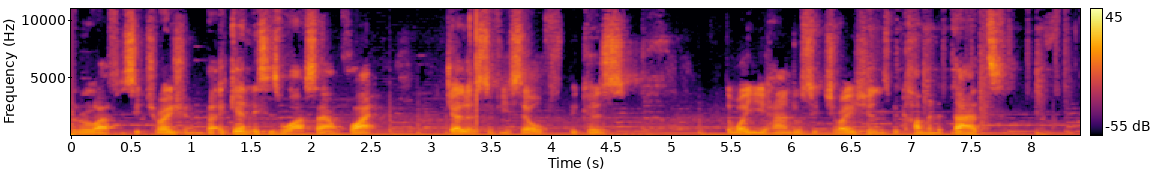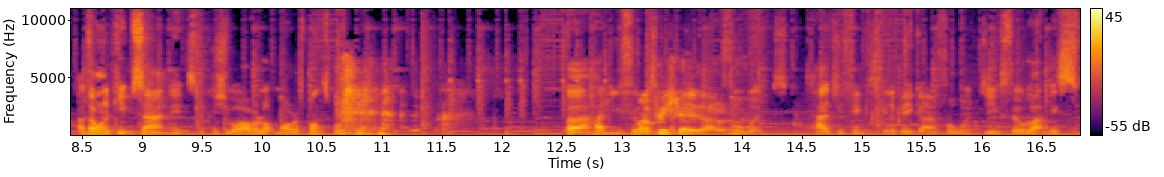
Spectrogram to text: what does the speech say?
The life and situation. But again, this is why I sound quite jealous of yourself because the way you handle situations, becoming a dad, I don't want to keep saying it, it's because you are a lot more responsible But how do you feel I appreciate that. forward? How do you think it's going to be going forward? Do you feel like this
